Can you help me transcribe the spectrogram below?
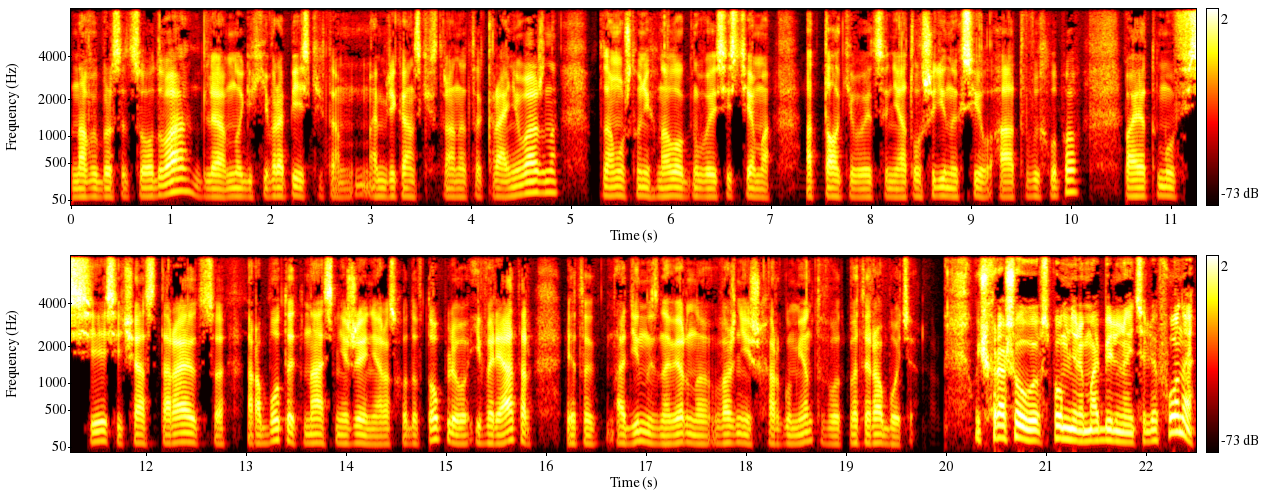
на выбросы СО2. Для многих европейских, там, американских стран это крайне важно важно, потому что у них налоговая система отталкивается не от лошадиных сил, а от выхлопов. Поэтому все сейчас стараются работать на снижение расходов топлива, и вариатор – это один из, наверное, важнейших аргументов вот в этой работе. Очень хорошо вы вспомнили мобильные телефоны.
